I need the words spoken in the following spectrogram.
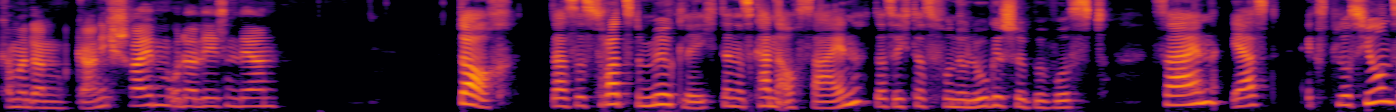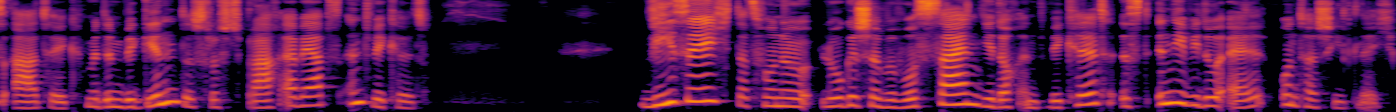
kann man dann gar nicht schreiben oder lesen lernen? Doch, das ist trotzdem möglich, denn es kann auch sein, dass sich das phonologische Bewusstsein erst explosionsartig mit dem Beginn des Schriftspracherwerbs entwickelt. Wie sich das phonologische Bewusstsein jedoch entwickelt, ist individuell unterschiedlich.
